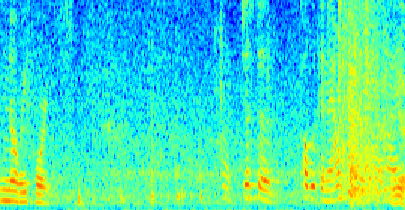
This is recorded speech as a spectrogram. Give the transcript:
No report. Just a public announcement, if I may. Yeah,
